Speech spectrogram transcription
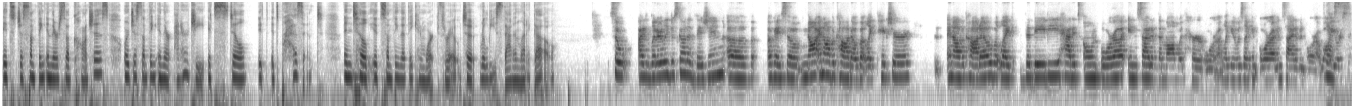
it's just something in their subconscious or just something in their energy it's still it, it's present until mm-hmm. it's something that they can work through to release that and let it go. So I literally just got a vision of okay, so not an avocado, but like picture an avocado, but like the baby had its own aura inside of the mom with her aura. Like it was like an aura inside of an aura while you were saying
